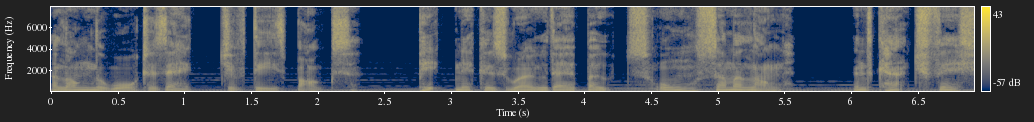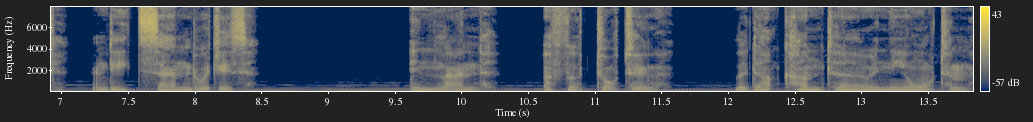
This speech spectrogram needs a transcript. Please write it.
Along the water's edge of these bogs, picnickers row their boats all summer long and catch fish and eat sandwiches. Inland, a foot or two, the duck hunter in the autumn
